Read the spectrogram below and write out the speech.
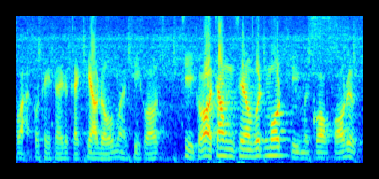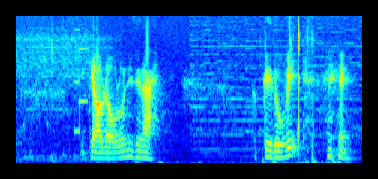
các bạn có thể thấy được cái kèo đấu mà chỉ có chỉ có ở trong Xenoverse mode thì mới có có được cái kèo đấu nó như thế này. Cực kỳ thú vị.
